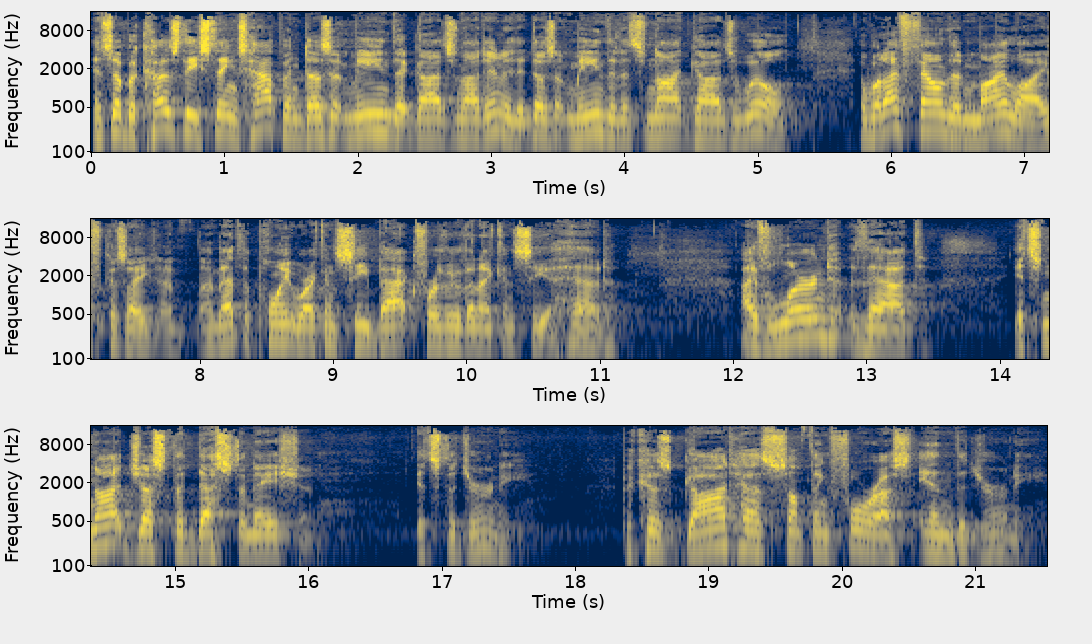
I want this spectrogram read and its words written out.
And so, because these things happen, doesn't mean that God's not in it. It doesn't mean that it's not God's will. And what I've found in my life, because I'm at the point where I can see back further than I can see ahead, I've learned that it's not just the destination, it's the journey. Because God has something for us in the journey.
